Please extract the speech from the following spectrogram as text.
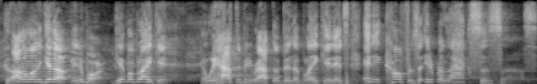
because I don't want to get up anymore. Get my blanket. And we have to be wrapped up in the blanket. It's, and it comforts, it relaxes us.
